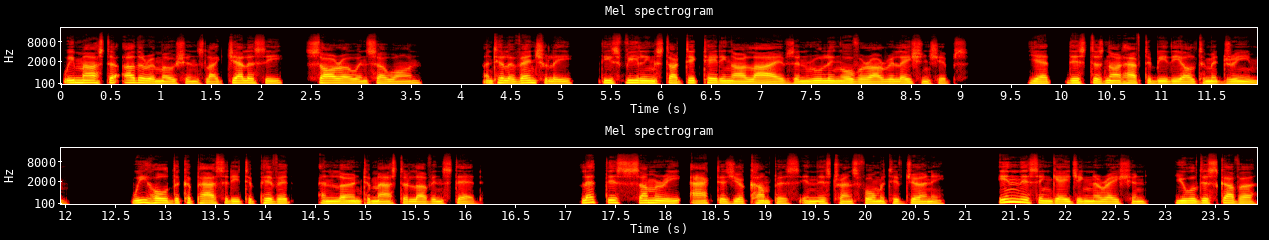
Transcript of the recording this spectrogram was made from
we master other emotions like jealousy, sorrow, and so on, until eventually these feelings start dictating our lives and ruling over our relationships. Yet, this does not have to be the ultimate dream. We hold the capacity to pivot and learn to master love instead. Let this summary act as your compass in this transformative journey. In this engaging narration, you will discover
